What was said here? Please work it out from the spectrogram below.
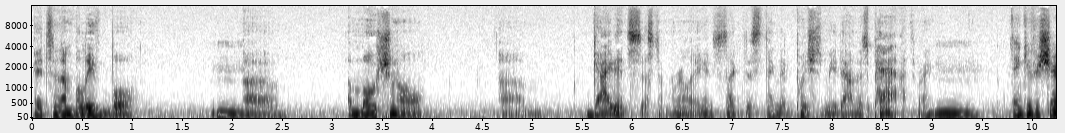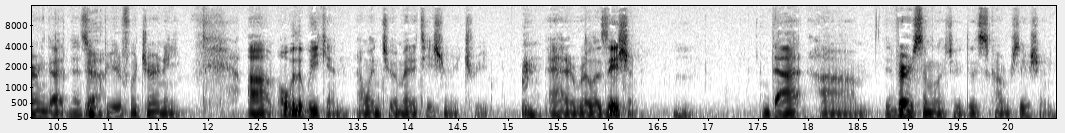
it's an unbelievable mm. uh, emotional um, guidance system. Really, it's like this thing that pushes me down this path. Right. Mm. Thank you for sharing that. That's yeah. a beautiful journey. Um, over the weekend, I went to a meditation retreat. I had a realization that um, very similar to this conversation.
